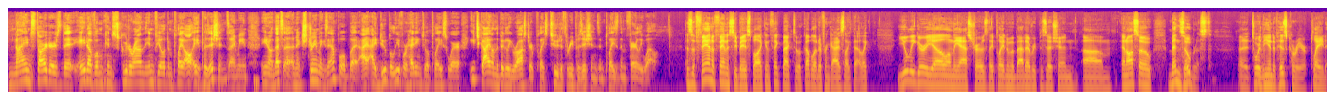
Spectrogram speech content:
nine starters that eight of them can scoot around the infield and play all eight positions. I mean, you know, that's a, an extreme example, but I, I do believe we're heading to a place where each guy on the big league roster plays two to three positions and plays them fairly well as a fan of fantasy baseball, I can think back to a couple of different guys like that, like Yuli Gurriel on the Astros. They played him about every position, um, and also Ben Zobrist. Uh, toward mm-hmm. the end of his career, played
